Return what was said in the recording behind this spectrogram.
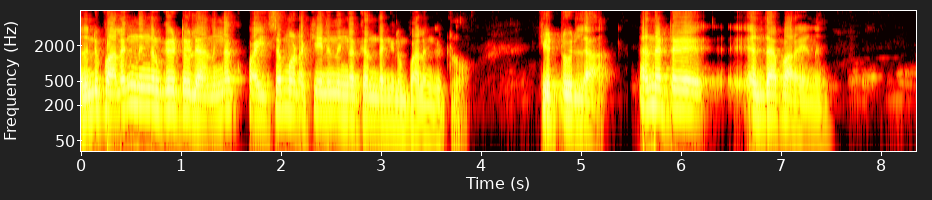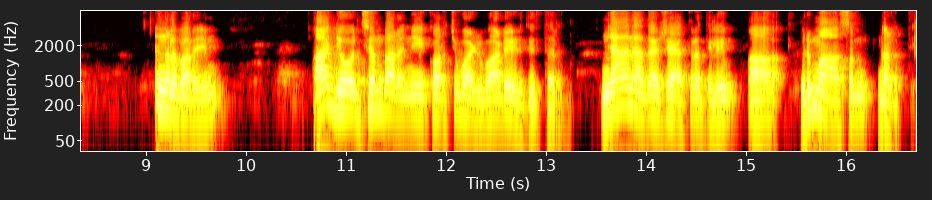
അതിന്റെ ഫലം നിങ്ങൾക്ക് കിട്ടൂല. നിങ്ങൾക്ക് പൈസ മുടക്കിയതിന് നിങ്ങൾക്ക് എന്തെങ്കിലും ഫലം കിട്ടണോ? കിട്ടൂല. എന്നിട്ട് എന്താ പറയണ്? നിങ്ങൾ പറയും ആ ജ്യോത്സ്യം പറഞ്ഞ് കുറച്ച് വഴിപാട് എഴുതി തരുന്നു. ഞാൻ അത് ക്ഷേത്രത്തിൽ ആ ഒരു മാസം നടത്തി.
